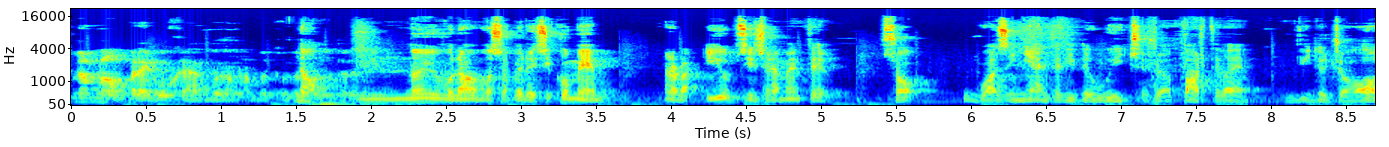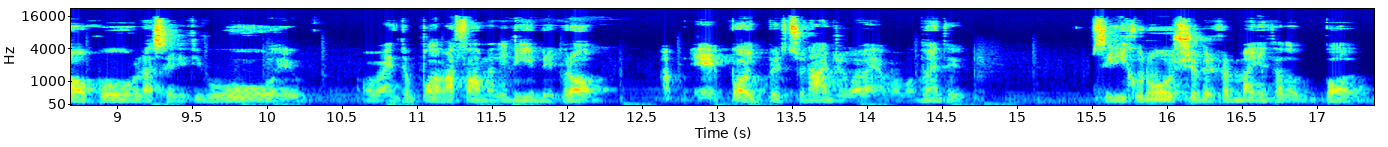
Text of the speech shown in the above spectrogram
No, no, prego Carbo, era una battuta No, noi volevamo sapere, siccome... Allora, io sinceramente so quasi niente di The Witch, cioè a parte, vabbè, il videogioco, la serie tv e ovviamente un po' la fama dei libri, però... E poi il personaggio, vabbè, ovviamente si riconosce perché ormai è diventato un po'...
